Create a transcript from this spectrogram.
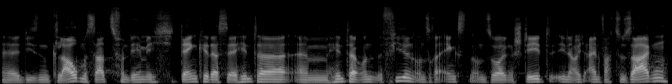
äh, diesen Glaubenssatz, von dem ich denke, dass er hinter, ähm, hinter un vielen unserer Ängsten und Sorgen steht, ihn euch einfach zu sagen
